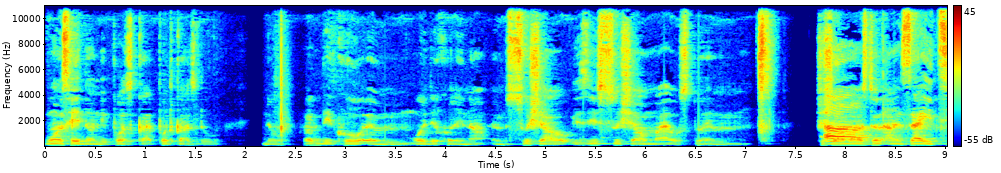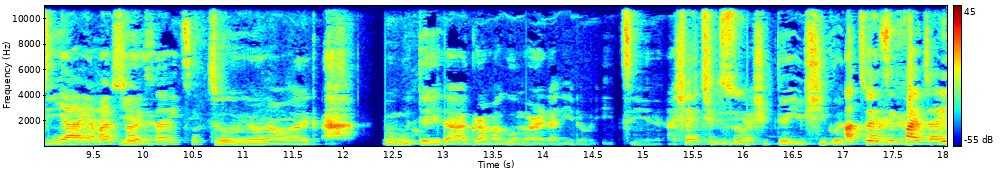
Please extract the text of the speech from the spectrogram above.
once heard on the podcast podcast though. You know, what they call um what they call it now? Um social is this social milestone um social Uh, milestone anxiety. Yeah, yeah, my Yeah. anxiety. So you know now like ah, when we tell you that our grandma got married at the age of eighteen, I should tell you, I should tell you she got At married 25, they're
